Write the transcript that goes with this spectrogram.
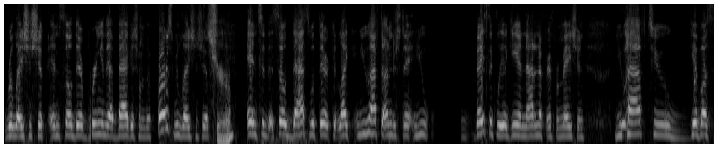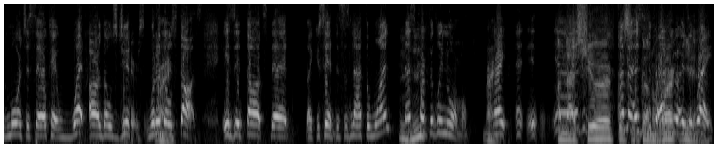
relationship, and so they're bringing that baggage from the first relationship Sure. into the. So that's what they're like. You have to understand. You basically, again, not enough information. You have to give us more to say. Okay, what are those jitters? What are Right. those thoughts? Is it thoughts that like you said, this is not the one. That's perfectly normal, Mm-hmm. Right. right? It- it- I'm yeah, not sure if this not- is it gonna work. Is it right?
